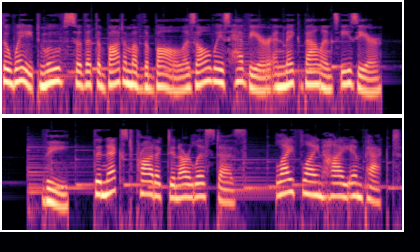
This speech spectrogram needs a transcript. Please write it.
The weight moves so that the bottom of the ball is always heavier and make balance easier. The The next product in our list is Lifeline High Impact.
